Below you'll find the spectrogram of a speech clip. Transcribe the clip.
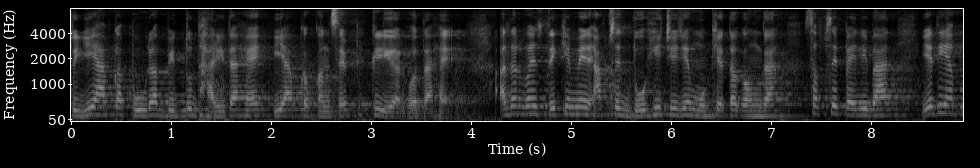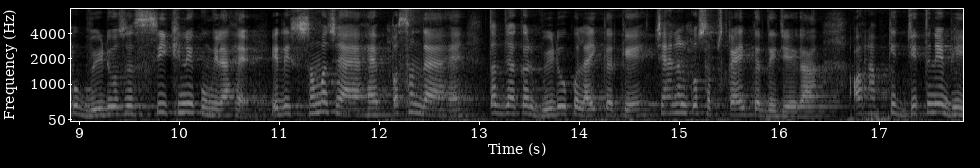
तो ये आपका पूरा विद्युत धारिता है, ये आपका कॉन्सेप्ट क्लियर होता है। अदरवाइज़ देखिए, मैं आपसे दो ही चीज़ें मुख्यतः कहूँगा। सबसे पहली बात, यदि आपको वीडियो से सीखने को मिला है, यदि समझ आया है, पसंद आया है, तब जाकर वीडियो को लाइक करके चैनल को सब्सक्राइब कर दीजिएगा। और आपके जितने भी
